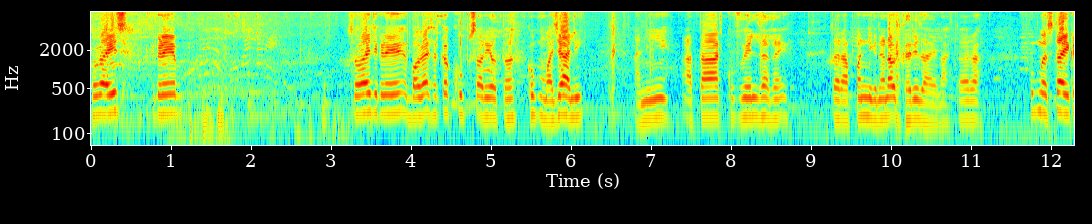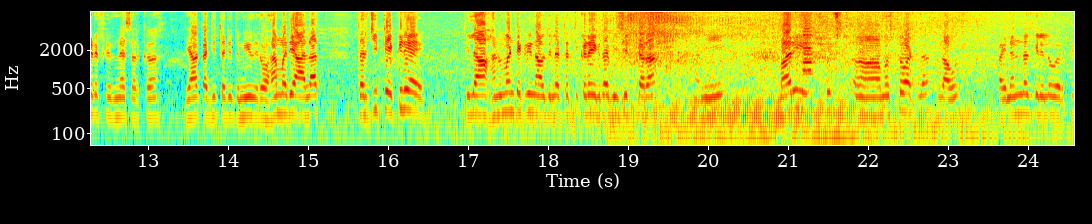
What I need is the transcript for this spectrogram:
सो गाईज इकडे सो गाईज इकडे बघायसारखं खूप सारे होतं. खूप मजा आली. आणि आता खूप वेळ झाला आहे तर आपण निघणार आहोत घरी जायला. तर खूप मस्त आहे इकडे फिरण्यासारखं. या कधीतरी तुम्ही रोह्यामध्ये आलात तर जी टेकडी आहे तिला हनुमान टेकडी नाव दिलं तर तिकडे एकदा व्हिजिट करा. आणि भारी खूप मस्त वाटलं जाऊन. पहिल्यांदाच गेलेलो वरती.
